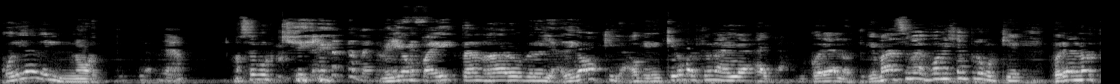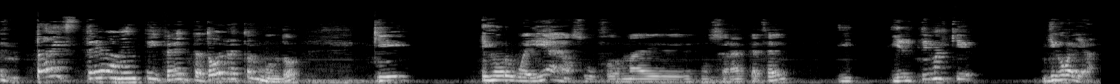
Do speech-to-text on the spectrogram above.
Corea del Norte. ¿Ya? No sé por qué. me a un país tan raro, pero ya, digamos que ya, ok, quiero partir una vida allá, en Corea del Norte. Que más encima es buen ejemplo porque Corea del Norte es tan extremadamente diferente a todo el resto del mundo que es orwelliano su forma de, funcionar, ¿cachai? Y, y, el tema es que llego allá.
